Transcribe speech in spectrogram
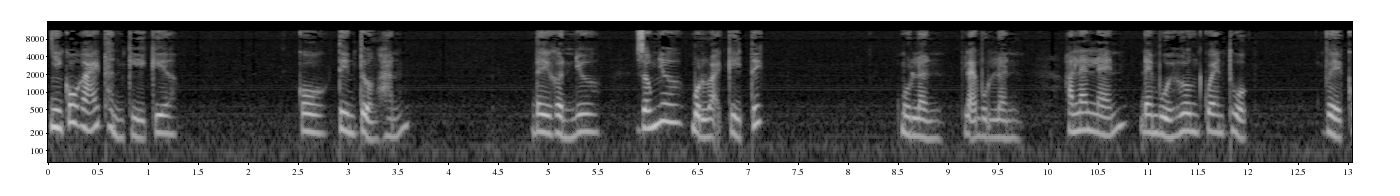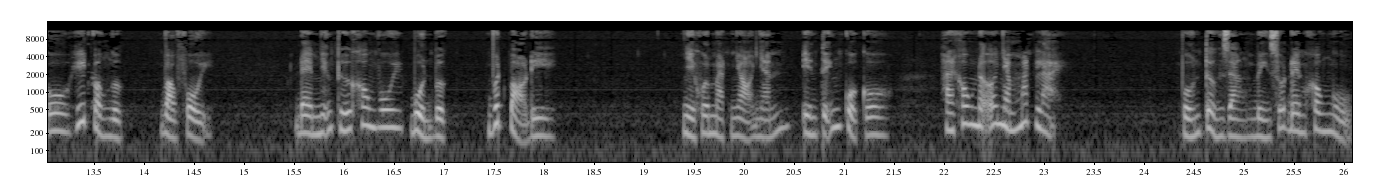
nhìn cô gái thần kỳ kia. Cô tin tưởng hắn. Đây gần như, giống như một loại kỳ tích. Một lần, lại một lần, hắn len lén đem mùi hương quen thuộc. Về cô hít vào ngực, vào phổi. Đem những thứ không vui, buồn bực, vứt bỏ đi. Nhìn khuôn mặt nhỏ nhắn, yên tĩnh của cô, hắn không nỡ nhắm mắt lại. Vốn tưởng rằng mình suốt đêm không ngủ,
